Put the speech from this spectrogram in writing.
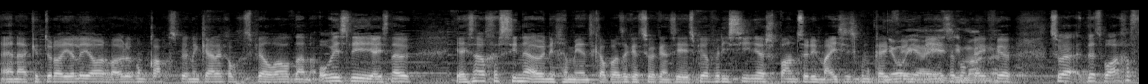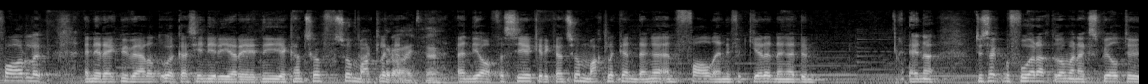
en ek het toe daai hele jaar wou ek om kap gespeel en kerk op gespeel. Wel dan obviously jy's nou jy's nou 'n gesiene ou in die gemeenskap as ek dit so kan sê. Jy speel vir die senior span so die meisies kom kyk Jo, vir die ja, mense kom man, kyk vir jou. so dis baie gevaarlik in die rugby wêreld ook as jy nie die Here het nie. Jy kan so so maklik in, en ja verseker jy kan so maklik in dinge inval en die verkeerde dinge doen En uh, toe ek bevoorreg oom en ek speel toe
